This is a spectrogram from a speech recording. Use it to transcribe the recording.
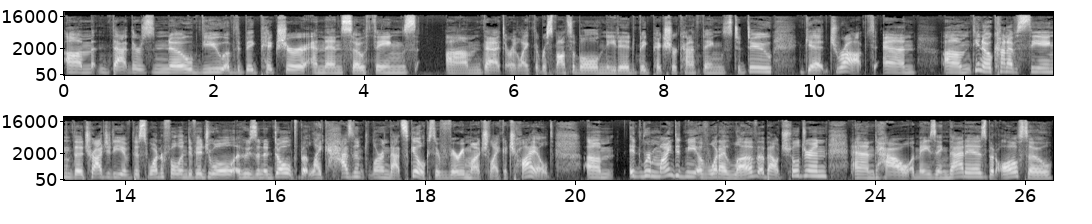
um, that there's no view of the big picture and then so things um, that are like the responsible, needed, big picture kind of things to do get dropped. And, um, you know, kind of seeing the tragedy of this wonderful individual who's an adult but like hasn't learned that skill because they're very much like a child. Um, it reminded me of what I love about children and how amazing that is, but also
